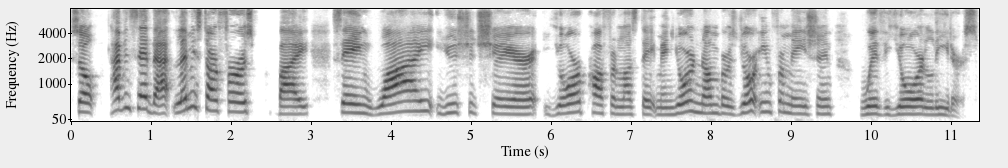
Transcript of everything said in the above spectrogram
So, having said that, let me start first by saying why you should share your profit and loss statement, your numbers, your information with your leaders.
